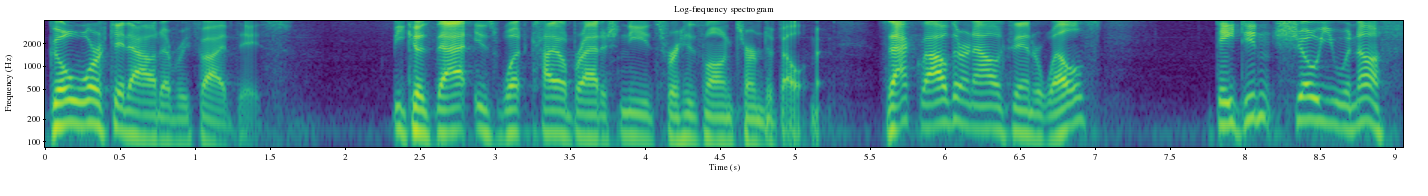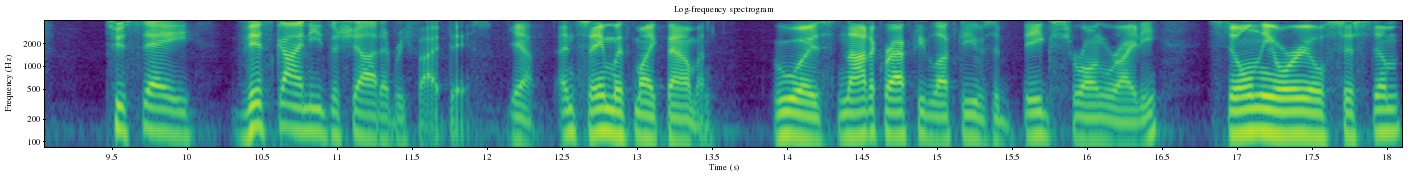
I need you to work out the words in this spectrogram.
Go work it out every five days because that is what Kyle Bradish needs for his long term development. Zach Lowther and Alexander Wells, they didn't show you enough to say this guy needs a shot every five days. Yeah, and same with Mike Baumann, who was not a crafty lefty. He was a big, strong righty, still in the Orioles system,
